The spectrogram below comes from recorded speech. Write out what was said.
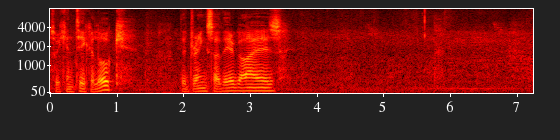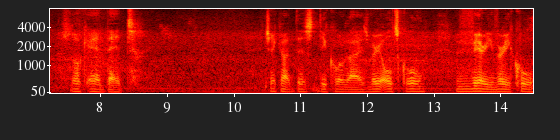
so you can take a look. The drinks are there, guys. Look at that. Check out this decor, guys. Very old school. Very, very cool.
